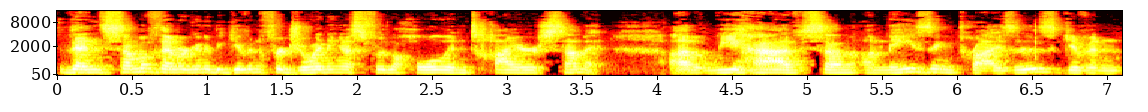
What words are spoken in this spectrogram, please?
then some of them are going to be given for joining us for the whole entire summit. Uh, we have some amazing prizes given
